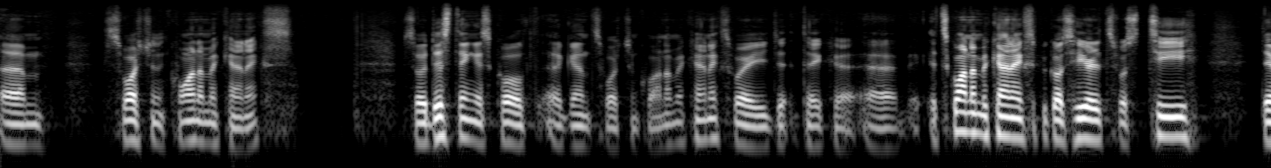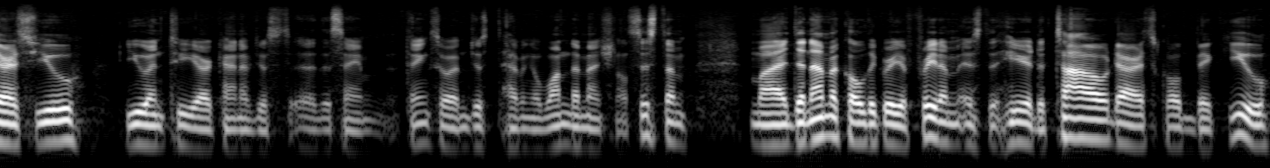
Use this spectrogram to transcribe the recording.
um, Schwarzian quantum mechanics, so this thing is called again Schwarzian quantum mechanics, where you take a, uh, it's quantum mechanics because here it was t, there's u, u and t are kind of just uh, the same thing. So I'm just having a one-dimensional system. My dynamical degree of freedom is the, here the tau. There it's called big U.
